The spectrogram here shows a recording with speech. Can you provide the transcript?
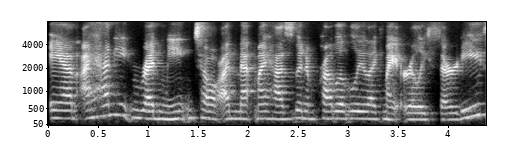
And I hadn't eaten red meat until I met my husband in probably like my early 30s.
